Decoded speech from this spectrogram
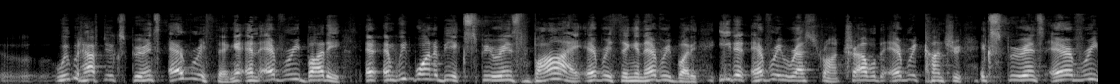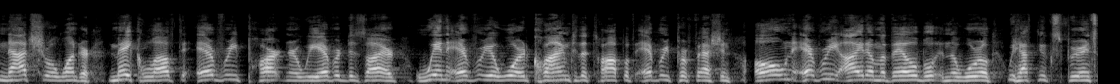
we would have to experience everything and everybody. And we'd want to be experienced by everything and everybody. Eat at every restaurant, travel to every country, experience every natural wonder, make love to every partner we ever desired, win every award, climb to the top of every profession, own every item available in the world. We'd have to experience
